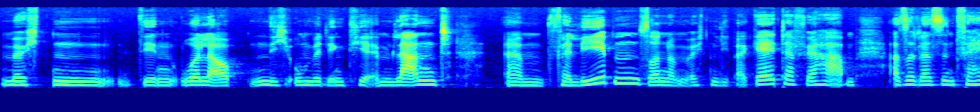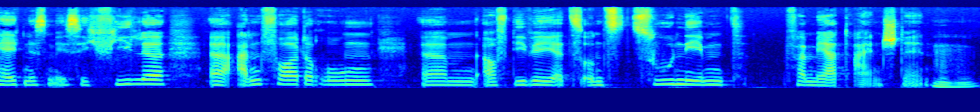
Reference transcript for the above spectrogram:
möchten den Urlaub nicht unbedingt hier im Land ähm, verleben, sondern möchten lieber Geld dafür haben. Also da sind verhältnismäßig viele äh, Anforderungen, ähm, auf die wir jetzt uns zunehmend vermehrt einstellen. Mhm.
